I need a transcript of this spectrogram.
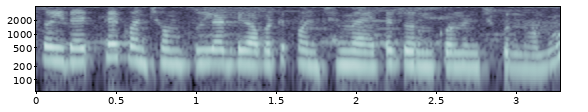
సో ఇదైతే కొంచెం పుల్లటిది కాబట్టి కొంచెం అయితే తురుముకొని ఉంచుకున్నాము.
